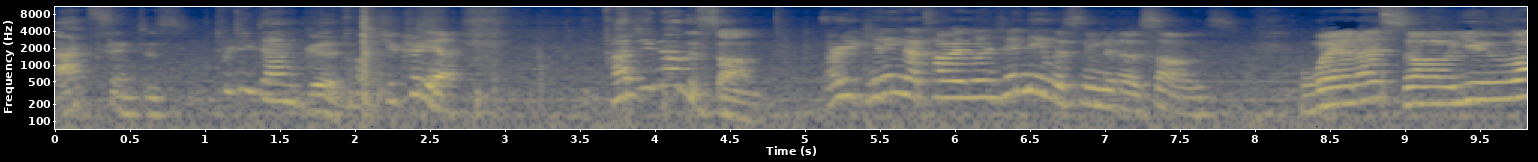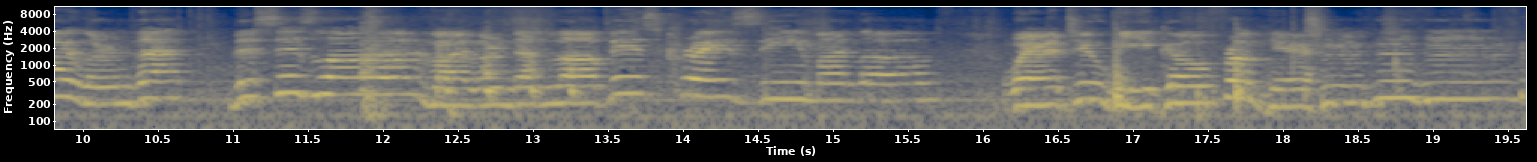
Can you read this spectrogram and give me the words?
accent is pretty damn good. Oh, Shukriya. How do you know this song? Are you kidding? That's how I learned Hindi listening to those songs. When I saw you, I learned that this is love. I learned that love is crazy, my love. Where do we go from here? Hmm, hmm, hmm.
